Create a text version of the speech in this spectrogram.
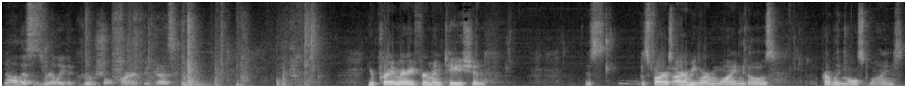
Now this is really the crucial part because your primary fermentation is, as far as armyworm wine goes, probably most wines,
